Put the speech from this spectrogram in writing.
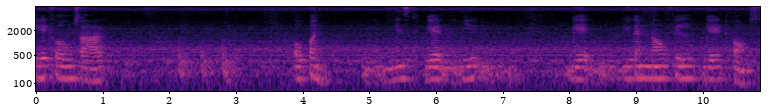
gate forms are open. Means gate you can now fill gate forms.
